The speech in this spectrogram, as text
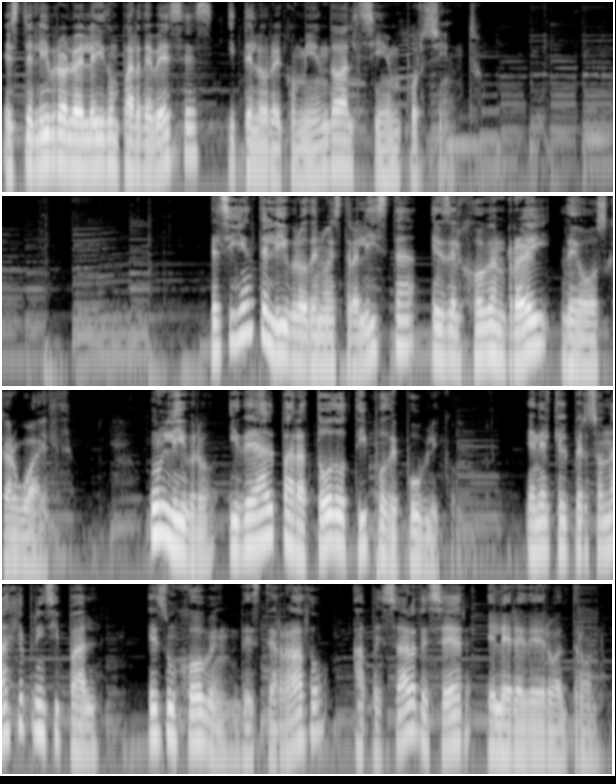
Este libro lo he leído un par de veces y te lo recomiendo al 100%. El siguiente libro de nuestra lista es El joven rey de Oscar Wilde. Un libro ideal para todo tipo de público, en el que el personaje principal es un joven desterrado a pesar de ser el heredero al trono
